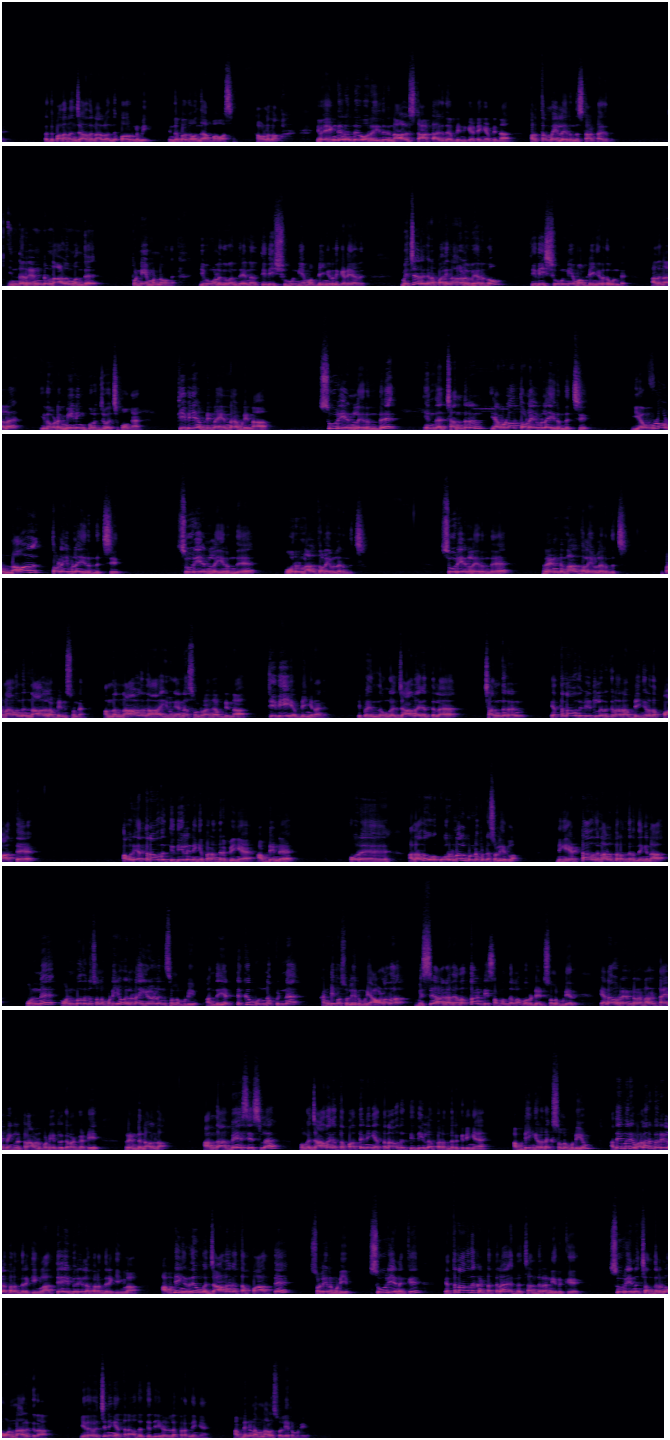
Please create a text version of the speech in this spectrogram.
அது பதினஞ்சாவது நாள் வந்து பௌர்ணமி. இந்த பக்கம் வந்து அமாவாசை. அவ்வளோதான் இவன் எங்கேருந்து ஒரு இது நாள் ஸ்டார்ட் ஆகுது அப்படின்னு கேட்டிங்க அப்படின்னா பிரத்தமையில இருந்து ஸ்டார்ட் ஆகுது. இந்த ரெண்டு நாளும் வந்து புண்ணியம் பண்ணவங்க. இவங்களுக்கு வந்து என்ன திதி சூன்யம் அப்படிங்கிறது கிடையாது. மிச்சம் இருக்கிற பதினாலு பேருக்கும் திதி சூன்யம் அப்படிங்கிறது உண்டு. அதனால் இதோட மீனிங் புரிஞ்சு வச்சுக்கோங்க. திதி அப்படின்னா என்ன அப்படின்னா சூரியன்ல இருந்து இந்த சந்திரன் எவ்வளோ தொலைவில் இருந்துச்சு? எவ்வளோ நாள் தொலைவில் இருந்துச்சு? சூரியனில் இருந்து ஒரு நாள் தொலைவில் இருந்துச்சு. சூரியனில் இருந்து ரெண்டு நாள் தொலைவில் இருந்துச்சு. இப்போ நான் வந்து நாள் அப்படின்னு சொன்னேன். அந்த நாளை தான் இவங்க என்ன சொல்கிறாங்க அப்படின்னா திதி அப்படிங்கிறாங்க. இப்போ இந்த உங்கள் ஜாதகத்தில் சந்திரன் எத்தனாவது வீட்டில் இருக்கிறார் அப்படிங்கிறத பார்த்து அவர் எத்தனாவது திதியில் நீங்கள் பிறந்திருப்பீங்க அப்படின்னு ஒரு அதாவது ஒரு நாள் முன்ன பின்ன சொல்லிடலாம். நீங்கள் எட்டாவது நாள் பிறந்திருந்தீங்கன்னா ஒன்று ஒன்பதுன்னு சொல்ல முடியும் இல்லைன்னா ஏழுன்னு சொல்ல முடியும். அந்த எட்டுக்கு முன்ன பின்ன கண்டிப்பாக சொல்லிட முடியும். அவ்வளோதான் மிஸ்ஸே ஆகாது. அதை தாண்டி சம்மந்தம் இல்லாமல் ஒரு டேட் சொல்ல முடியாது. ஏன்னா ஒரு ரெண்டரை நாள் டைமிங்கில் ட்ராவல் பண்ணிட்டு இருக்கிறாங்காட்டி ரெண்டு நாள் தான். அந்த பேசிஸில் உங்கள் ஜாதகத்தை பார்த்து நீங்கள் எத்தனாவது திதியில் பிறந்திருக்கிறீங்க அப்படிங்கிறத சொல்ல முடியும். அதே மாதிரி வளர்பெரியில் பிறந்திருக்கீங்களா? தேய்பெரியில் பிறந்திருக்கீங்களா? அப்படிங்கிறது உங்கள் ஜாதகத்தை பார்த்தே சொல்லிட முடியும். சூரியனுக்கு எத்தனாவது கட்டத்தில் இந்த சந்திரன் இருக்குது சூரியனும் சந்திரனும் ஒன்றா இருக்குதா? இதை வச்சு நீங்கள் எத்தனாவது திதிகளில் பிறந்தீங்க? அப்படின்னு நம்மளால சொல்லிட முடியும்.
